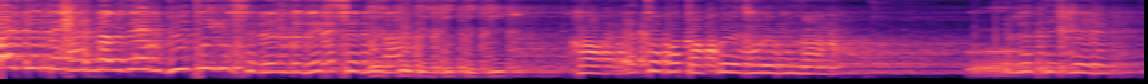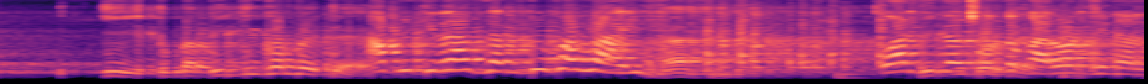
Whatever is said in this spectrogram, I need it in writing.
এই যে দেখেন না যে বিটি গেছেন এটা দেখছেন না। দেখি দেখি দেখি। হ্যাঁ এত কথা কয়ে হারুম না। এটা দেখেন। কি তোমরা বিক্রি করবে এটা? আপনি কি রাজ্জাক দুপা ভাই? হ্যাঁ অরিজিনাল করবে? অরিজিনাল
